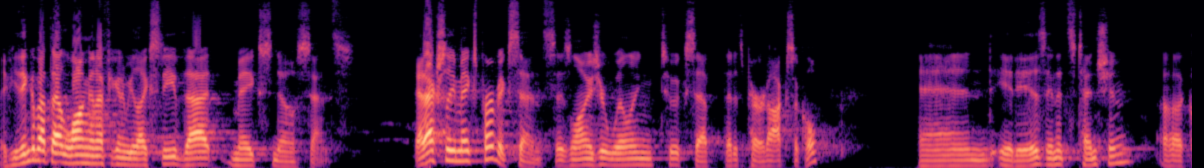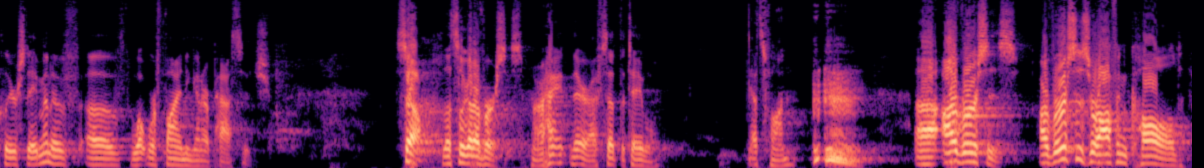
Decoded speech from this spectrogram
If you think about that long enough, you're going to be like, Steve, that makes no sense. It actually makes perfect sense as long as you're willing to accept that it's paradoxical. And it is, in its tension, a clear statement of, of what we're finding in our passage. So, let's look at our verses. All right, there, I've set the table. That's fun. uh, our verses. Our verses are often called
